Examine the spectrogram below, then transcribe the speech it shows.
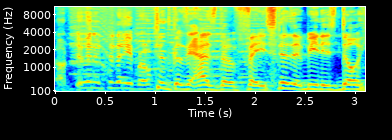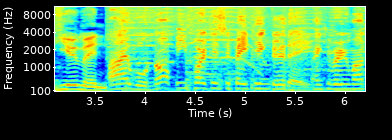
Not doing it today, bro. Just because it has no face doesn't mean it's not human. I will not be participating today. Thank you very much.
